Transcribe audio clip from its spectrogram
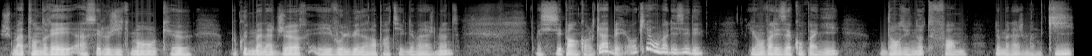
je m'attendrais assez logiquement que beaucoup de managers aient évolué dans leur pratique de management, mais si ce n'est pas encore le cas, ben ok, on va les aider. Et on va les accompagner dans une autre forme de management qui,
